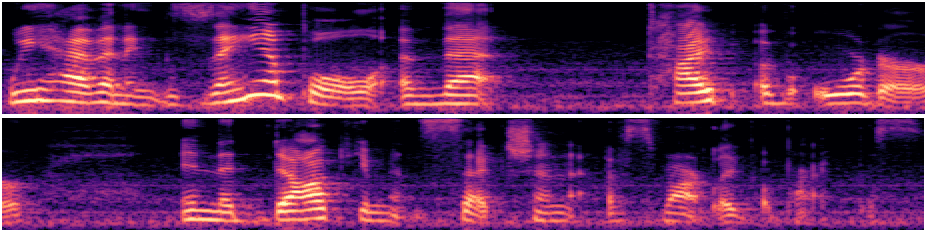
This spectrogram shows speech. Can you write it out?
We have an example of that type of order in the documents section of Smart Legal Practice.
